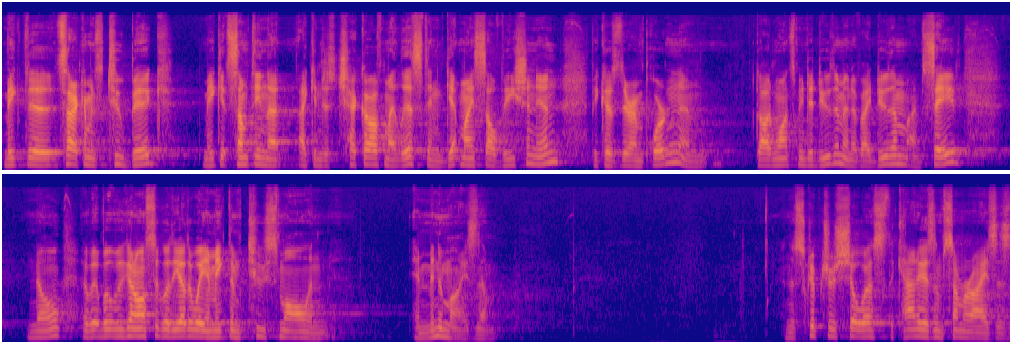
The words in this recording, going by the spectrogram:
make the sacraments too big, make it something that I can just check off my list and get my salvation in because they're important and God wants me to do them, and if I do them, I'm saved. No, but, we can also go the other way and make them too small and, and minimize them. And the scriptures show us, the Catechism summarizes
